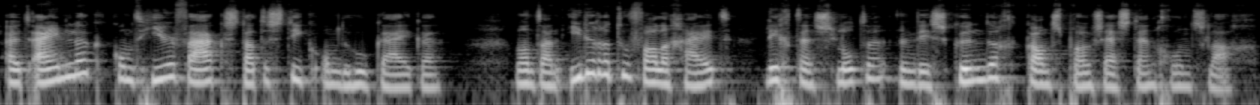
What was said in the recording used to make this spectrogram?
Uiteindelijk komt hier vaak statistiek om de hoek kijken want aan iedere toevalligheid ligt tenslotte een wiskundig kansproces ten grondslag.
